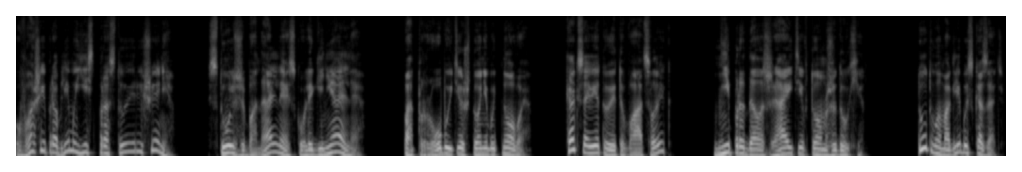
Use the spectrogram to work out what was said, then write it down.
у вашей проблемы есть простое решение, столь же банальное, сколь и гениальное. Попробуйте что-нибудь новое. Как советует Вацлавик, не продолжайте в том же духе. Тут вы могли бы сказать,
